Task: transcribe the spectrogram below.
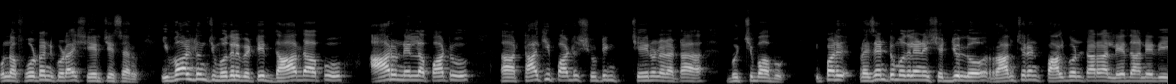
ఉన్న ఫోటోని కూడా షేర్ చేశారు. ఇవాళ నుంచి మొదలుపెట్టి దాదాపు ఆరు నెలల పాటు టాకీ పాటు షూటింగ్ చేయనున్నాడట బుచ్చిబాబు. ఇప్పటి ప్రజెంట్ మొదలైన షెడ్యూల్లో రామ్ చరణ్ పాల్గొంటారా లేదా అనేది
